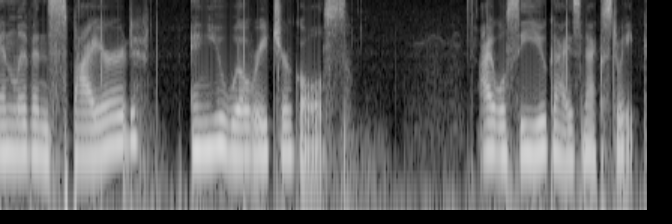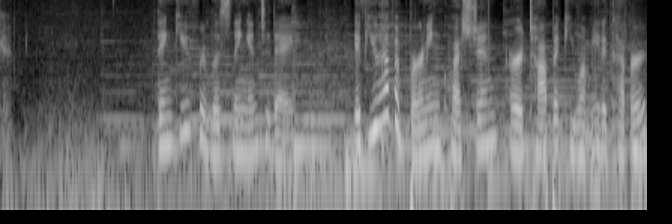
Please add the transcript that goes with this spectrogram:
and live inspired and you will reach your goals. I will see you guys next week. Thank you for listening in today. If you have a burning question or a topic you want me to cover,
